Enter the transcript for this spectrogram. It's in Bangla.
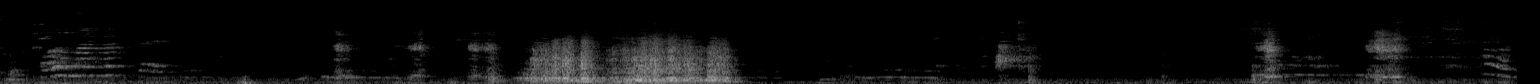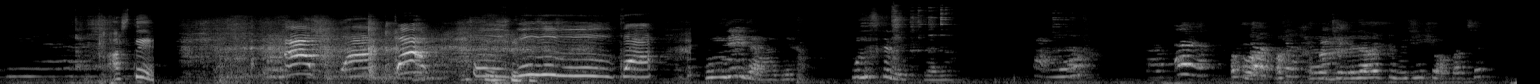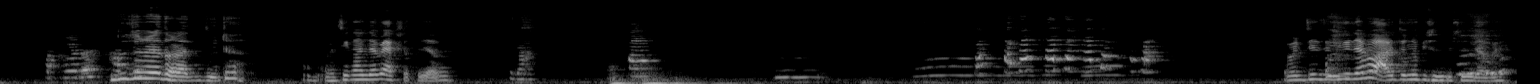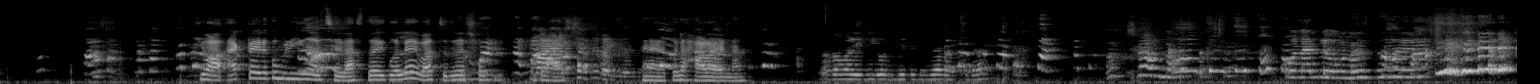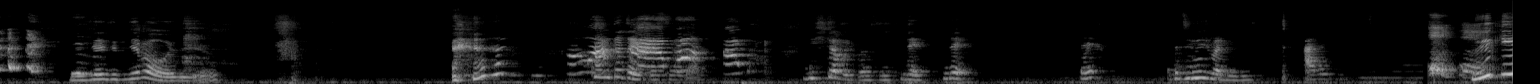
আসতে? পুলিশকে দেখতে দুজনের ধরা দুইটা। যেখানে যাবে একসাথে যাবে। এবার যে যেদিকে যাবে আরেকজন পিছন পিছন যাবে। কেউ একটা এরকম রিং আছে রাস্তায় গেলে বাচ্চাদের সব মায়ের সাথে বাইরে যাবে হ্যাঁ তাহলে হারায় না। আসতেছে যেতে যাবে ওই দিকে যাবে। ডিস্টার্ব হইতেছে। দে দে। একটা জিনিস বানিয়ে দিই। আরে। তুই কি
